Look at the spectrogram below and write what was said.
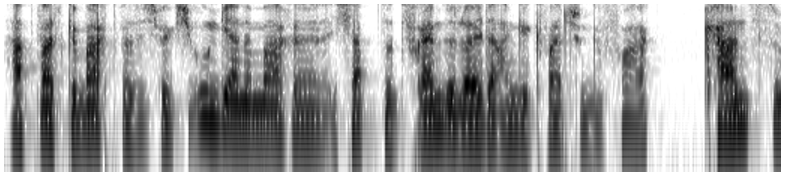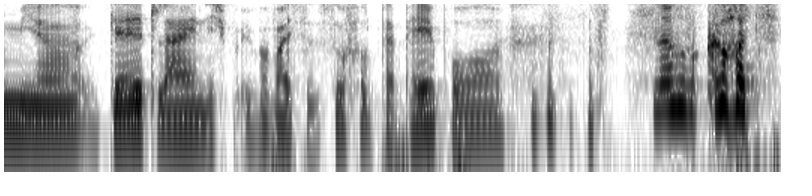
hab was gemacht, was ich wirklich ungern mache. Ich habe dort fremde Leute angequatscht und gefragt, kannst du mir Geld leihen? Ich überweise jetzt sofort per PayPal. Oh Gott.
